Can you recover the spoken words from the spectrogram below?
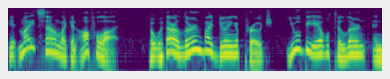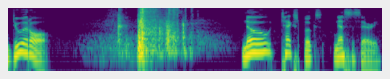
It might sound like an awful lot, but with our learn by doing approach, you will be able to learn and do it all. No textbooks necessary.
